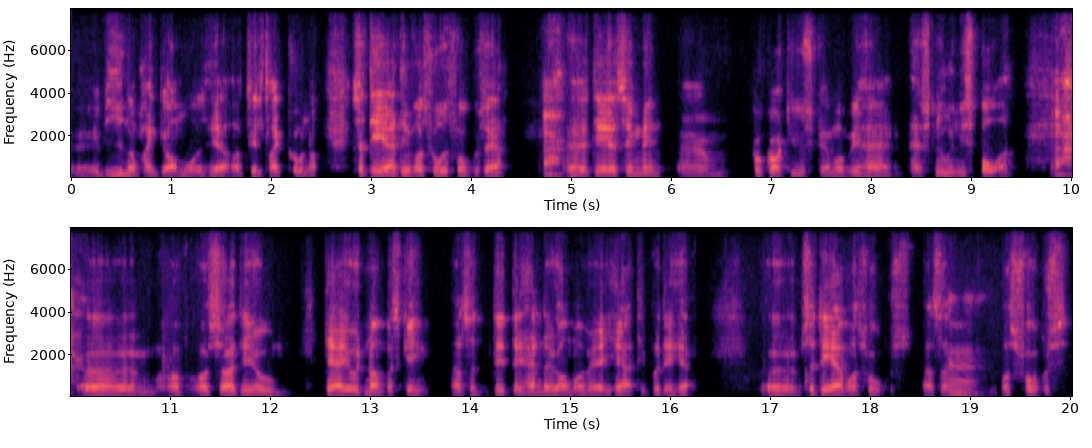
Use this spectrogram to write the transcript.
øh, viden omkring det område her og tiltrække kunder. Så det er det, vores hovedfokus er. Ja. Øh, det er simpelthen øh, på godt jysk, der må vi have, have snuden i sporet. Ja. Øhm, og, og så er det jo, det er jo et numbers game. Altså det, det handler jo om at være ihærdig på det her. Øh, så det er vores fokus. Altså mm. vores fokus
